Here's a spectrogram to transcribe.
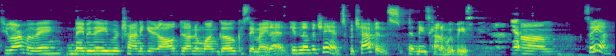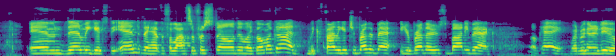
Two hour movie. Maybe they were trying to get it all done in one go because they might not get another chance, which happens in these kind of movies. Yep. Um. So yeah, and then we get to the end. They have the Philosopher's Stone. They're like, "Oh my God, we can finally get your brother back, your brother's body back." Okay, what are we gonna do?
